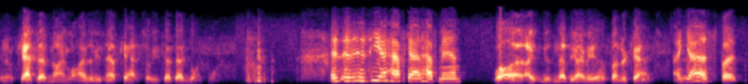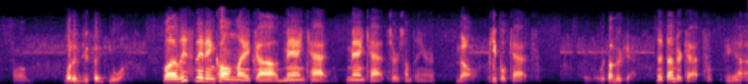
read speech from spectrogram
you know, cats have nine lives, and he's half cat, so he's got that going for him. is, is he a half cat, half man? Well, I, isn't that the idea? Thundercats? I Yeah. guess, but Um, what did you think he was? well, at least they didn't call him like uh man cat, man cats or something, or No, people cats. Were Thundercats. The Thundercats. Yeah.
